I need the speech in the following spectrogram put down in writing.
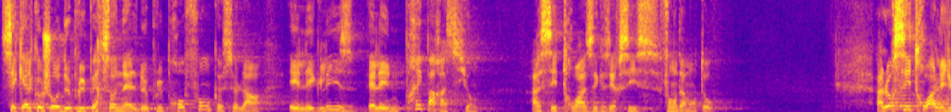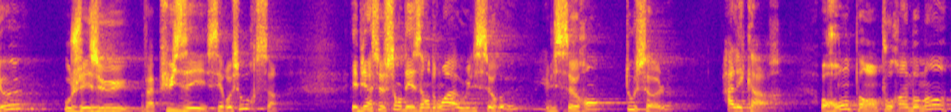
C'est quelque chose de plus personnel, de plus profond que cela. Et l'Église, elle est une préparation à ces trois exercices fondamentaux. Alors ces trois lieux où Jésus va puiser ses ressources, eh bien ce sont des endroits où il se, il se rend tout seul, à l'écart, rompant pour un moment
